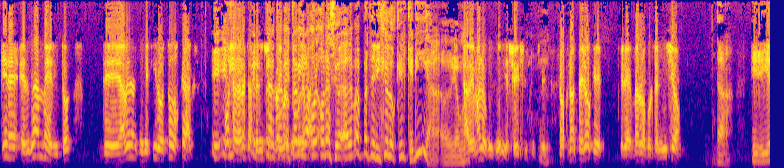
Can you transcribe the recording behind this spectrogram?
tiene el gran mérito de haber elegido todos cracks. Eh, Vos pero, está, bien, Horacio, además, aparte dirigió lo que él quería, digamos. Además lo que quería, sí, sí, sí. No, no esperó que, verlo por televisión. Ah, y, y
